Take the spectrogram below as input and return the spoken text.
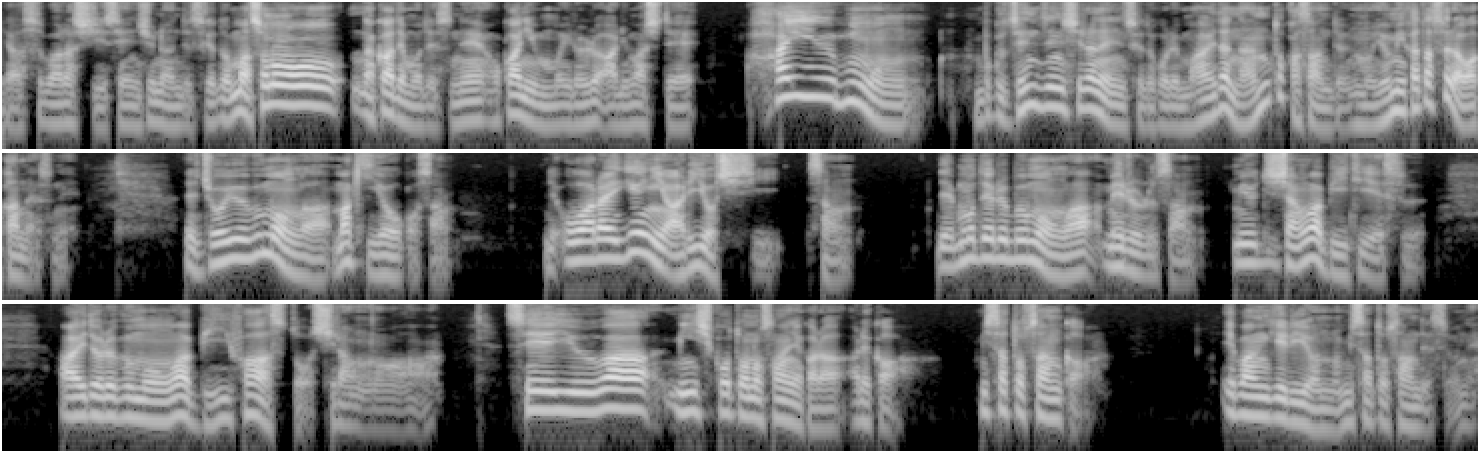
いや、素晴らしい選手なんですけど、まあ、その中でもですね、他にもいろいろありまして、俳優部門、僕全然知らないんですけど、これ前田なんとかさんってもう読み方すらわかんないですね。で、女優部門が牧陽子さん。で、お笑い芸人有吉さん。で、モデル部門はメルルさん。ミュージシャンは BTS。アイドル部門は BE:FIRST。知らんわ。声優はミーシコトノさんやから、あれか。ミサトさんか。エヴァンゲリオンのミサトさんですよね。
